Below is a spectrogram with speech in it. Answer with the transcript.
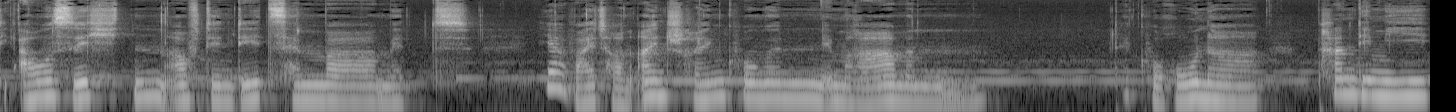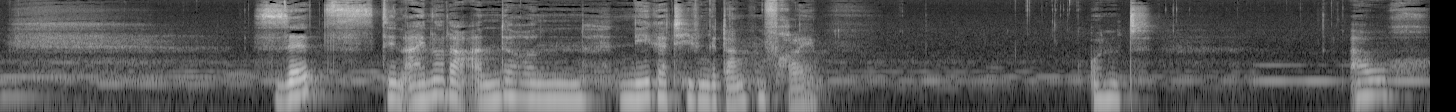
die Aussichten auf den Dezember mit ja, weiteren Einschränkungen im Rahmen der Corona-Pandemie setzt den ein oder anderen negativen Gedanken frei. Und auch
